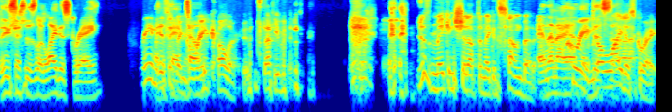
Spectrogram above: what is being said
These this is the lightest gray. Cream isn't a great color. It's not even. Just making shit up to make it sound better. And then I have, like, Cream, the light uh, lightest gray.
